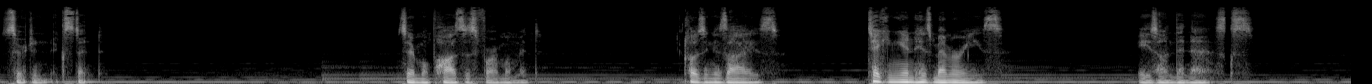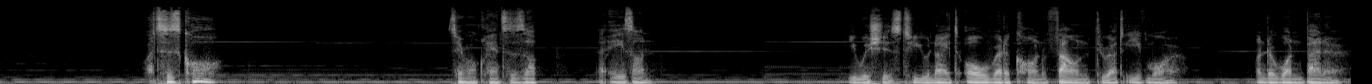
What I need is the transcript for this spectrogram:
certain extent. Zermo pauses for a moment, closing his eyes, taking in his memories. Aizon then asks, What's his goal? Zermo glances up at Aizon. He wishes to unite all Retikon found throughout Evemore under one banner.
